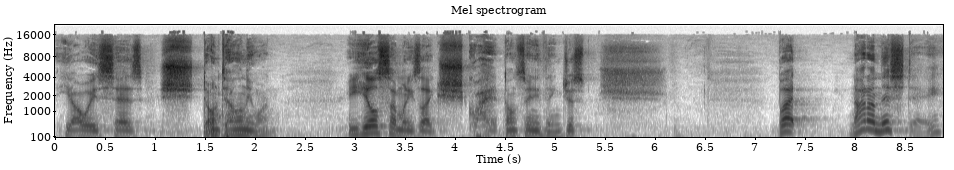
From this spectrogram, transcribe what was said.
he always says, Shh, don't tell anyone. He heals someone, he's like, Shh, quiet, don't say anything, just shh. But not on this day.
